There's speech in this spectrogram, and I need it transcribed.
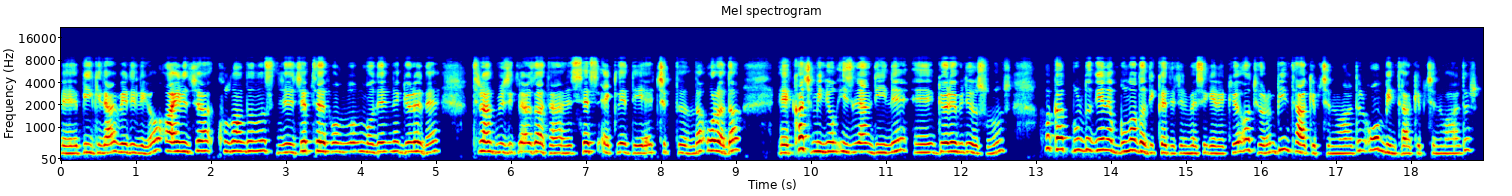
e, bilgiler veriliyor. Ayrıca kullandığınız cep telefonunun modeline göre de trend müzikler zaten hani ses ekle diye çıktığında orada e, kaç milyon izlendiğini e, görebiliyorsunuz. Fakat burada gene buna da dikkat edilmesi gerekiyor. Atıyorum 1000 takipçin vardır, 10.000 takipçin vardır.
